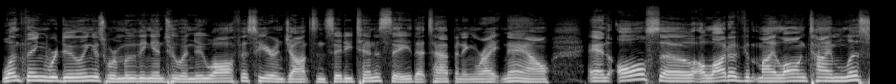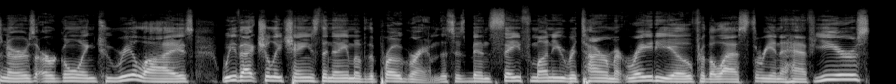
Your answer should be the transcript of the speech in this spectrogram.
One thing we're doing is we're moving into a new office here in Johnson City, Tennessee. That's happening right now. And also, a lot of my longtime listeners are going to realize we've actually changed the name of the program. This has been Safe Money Retirement Radio for the last three and a half years.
